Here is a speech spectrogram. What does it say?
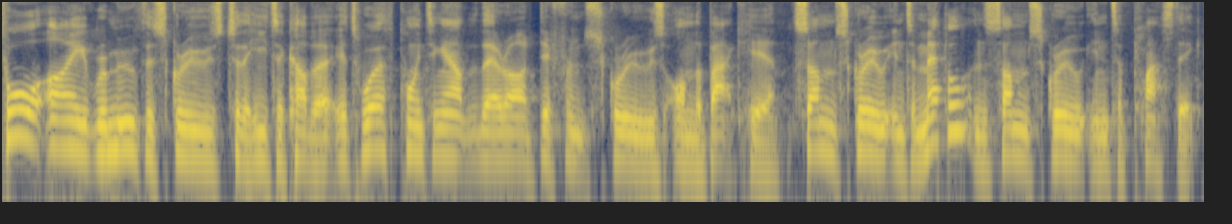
Before I remove the screws to the heater cover, it's worth pointing out that there are different screws on the back here. Some screw into metal and some screw into plastic.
